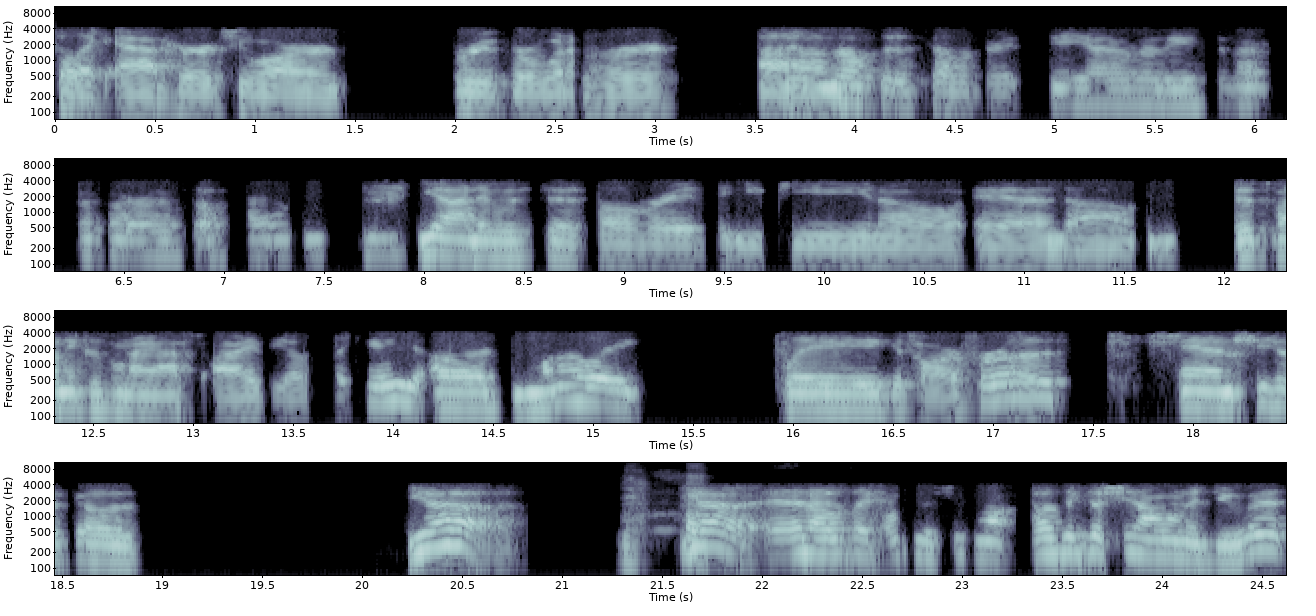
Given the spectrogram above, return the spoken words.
to like add her to our group or whatever. Um, also to celebrate the uh, release of our, of our Yeah, and it was to celebrate the EP, you know, and um, it's funny because when I asked Ivy, I was like, hey, uh, do you want to like play guitar for us? And she just goes, yeah, yeah. And I was like, okay, she not, I was like, does she not want to do it?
